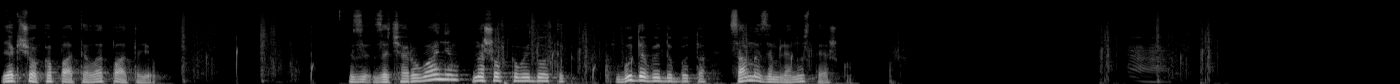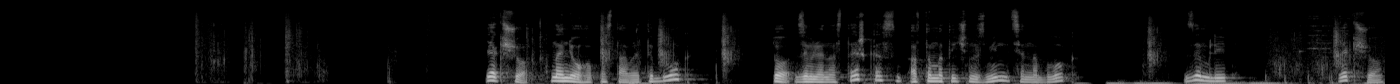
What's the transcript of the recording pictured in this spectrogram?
Якщо копати лопатою з зачаруванням на шовковий дотик, буде видобуто саме земляну стежку. Якщо на нього поставити блок, то земляна стежка автоматично зміниться на блок землі. Якщо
